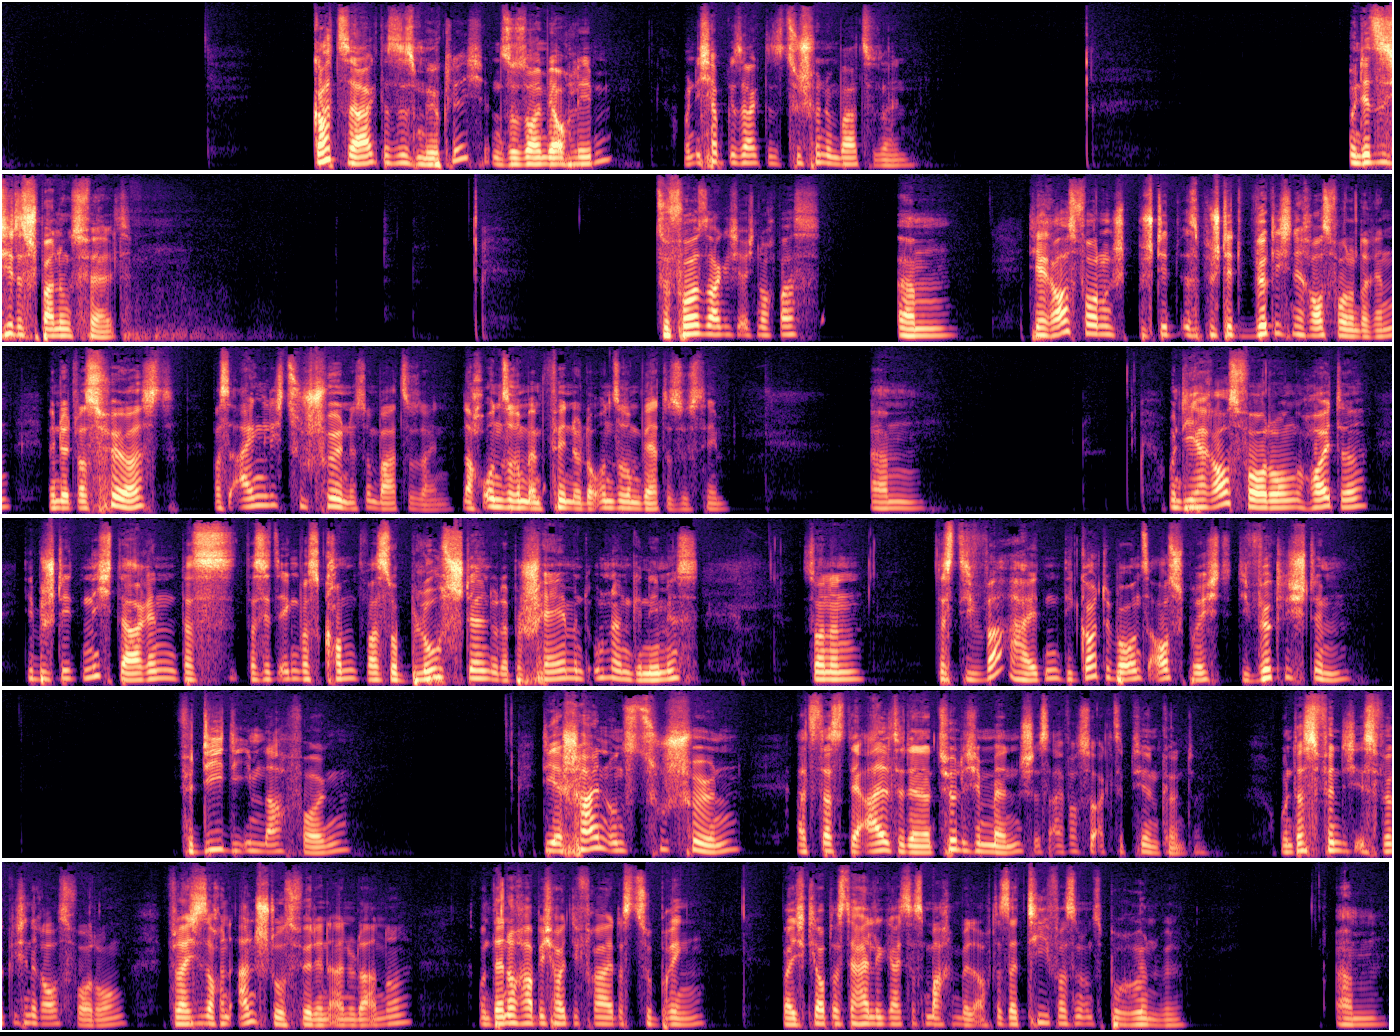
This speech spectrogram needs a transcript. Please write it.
Gott sagt, das ist möglich und so sollen wir auch leben. Und ich habe gesagt, das ist zu schön, um wahr zu sein. Und jetzt ist hier das Spannungsfeld. Zuvor sage ich euch noch was. Ähm, die Herausforderung besteht, es besteht wirklich eine Herausforderung darin, wenn du etwas hörst, was eigentlich zu schön ist, um wahr zu sein, nach unserem Empfinden oder unserem Wertesystem. Ähm, und die Herausforderung heute, die besteht nicht darin, dass, dass jetzt irgendwas kommt, was so bloßstellend oder beschämend, unangenehm ist, sondern dass die Wahrheiten, die Gott über uns ausspricht, die wirklich stimmen, für die, die ihm nachfolgen, die erscheinen uns zu schön, als dass der alte, der natürliche Mensch es einfach so akzeptieren könnte. Und das finde ich ist wirklich eine Herausforderung. Vielleicht ist es auch ein Anstoß für den einen oder anderen. Und dennoch habe ich heute die Freiheit, das zu bringen, weil ich glaube, dass der Heilige Geist das machen will, auch dass er tief was in uns berühren will. Ähm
